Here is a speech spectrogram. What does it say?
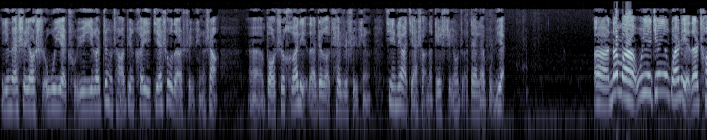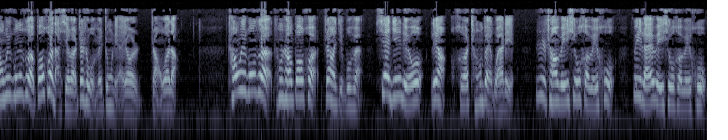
应该是要使物业处于一个正常并可以接受的水平上，嗯，保持合理的这个开支水平，尽量减少呢给使用者带来不便。呃，那么物业经营管理的常规工作包括哪些个？这是我们重点要掌握的。常规工作通常包括这样几部分：现金流量和成本管理、日常维修和维护、未来维修和维护。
